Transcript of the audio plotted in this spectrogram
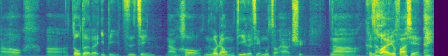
然后呃，都得了一笔资金，然后能够让我们第一个节目走下去。那可是后来就发现，哎，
